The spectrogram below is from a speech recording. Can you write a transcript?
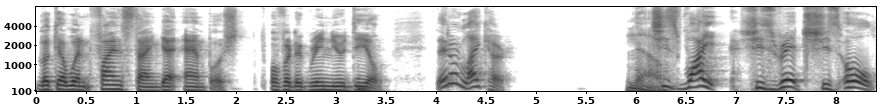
Look at when Feinstein get ambushed over the Green New mm. Deal. They don't like her. No, She's white. She's rich. She's old.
